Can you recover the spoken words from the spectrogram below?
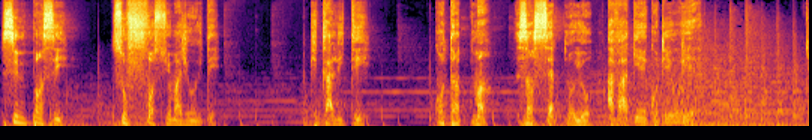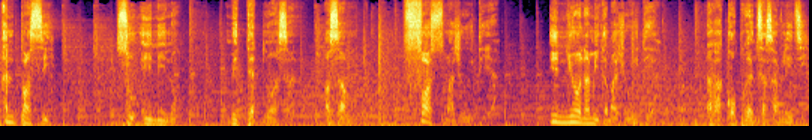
si nous pensons sur force de majorité, qui qualité, contentement, les ancêtres nous avaient gagné côté hier. On pense sur uni nous, mettez nous ensemble, ensemble. Force majorité, union dans la majorité. On va comprendre ça, ça veut dire.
